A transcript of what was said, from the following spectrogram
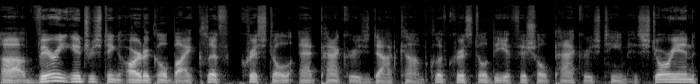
a uh, very interesting article by Cliff Christl at Packers.com. Cliff Christl, the official Packers team historian.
